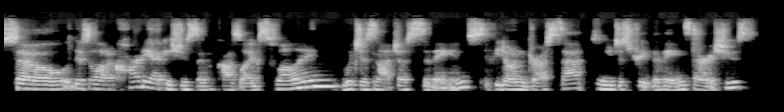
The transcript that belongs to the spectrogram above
So there's a lot of cardiac issues that cause leg swelling, which is not just the veins. If you don't address that and you just treat the veins, there are issues.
